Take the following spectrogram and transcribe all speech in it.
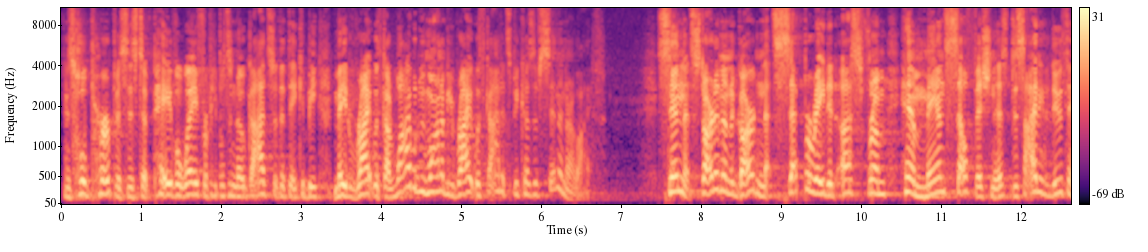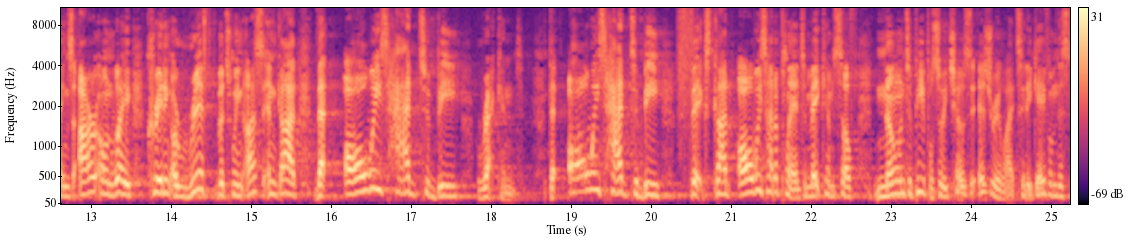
His whole purpose is to pave a way for people to know God so that they could be made right with God. Why would we want to be right with God? It's because of sin in our life. Sin that started in a garden that separated us from Him. Man's selfishness, deciding to do things our own way, creating a rift between us and God that always had to be reckoned that always had to be fixed. God always had a plan to make himself known to people. So he chose the Israelites and he gave them this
